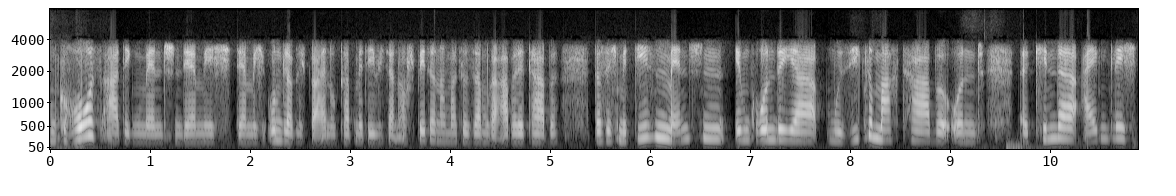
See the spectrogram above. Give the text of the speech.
einem großartigen Menschen, der mich, der mich unglaublich beeindruckt hat, mit dem ich dann auch später nochmal zusammengearbeitet habe, dass ich mit diesen Menschen im Grunde ja Musik gemacht habe und äh, Kinder eigentlich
